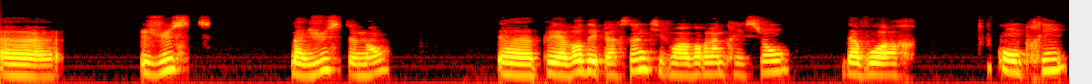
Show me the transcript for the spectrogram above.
euh, juste, bah justement, euh, peut y avoir des personnes qui vont avoir l'impression d'avoir tout compris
